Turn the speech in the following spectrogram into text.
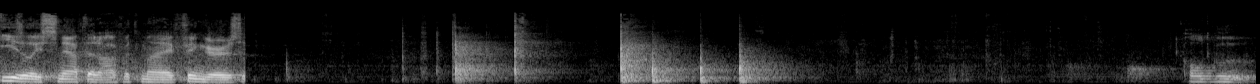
easily snap that off with my fingers cold glue.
